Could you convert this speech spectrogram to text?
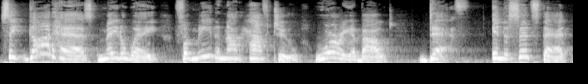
See, God has made a way for me to not have to worry about death in the sense that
